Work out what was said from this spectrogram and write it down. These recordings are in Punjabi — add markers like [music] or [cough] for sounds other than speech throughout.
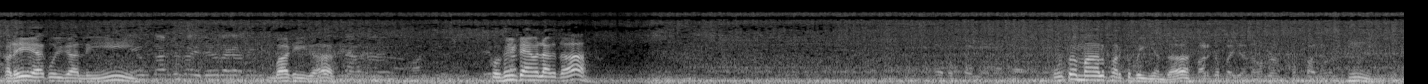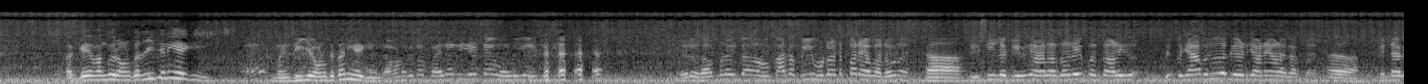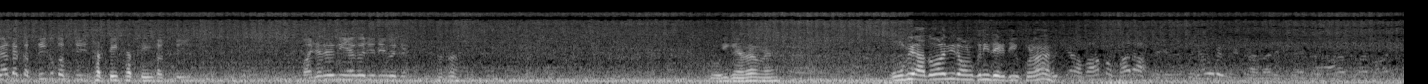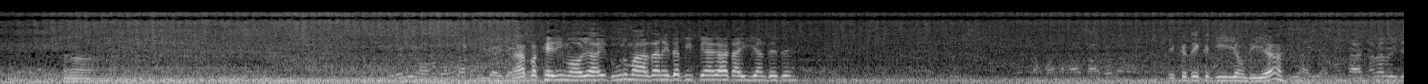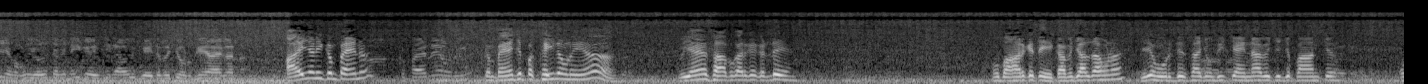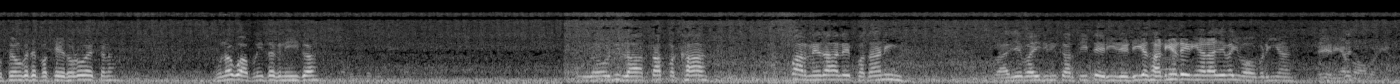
ਖੜੇ ਆ ਕੋਈ ਗੱਲ ਨਹੀਂ ਬਾ ਠੀਕ ਆ। ਕੁਛ ਨਹੀਂ ਟਾਈਮ ਲੱਗਦਾ। ਉਹ ਤਾਂ ਮਾਲ ਫ਼ਰਕ ਪਈ ਜਾਂਦਾ। ਫ਼ਰਕ ਪੈ ਜਾਂਦਾ ਪੱਕਾ ਹੂੰ। ਅੱਗੇ ਵਾਂਗੂ ਰੌਣਕ ਜੀ ਤੇ ਨਹੀਂ ਹੈਗੀ? ਮੰਡੀ 'ਚ ਰੌਣਕ ਤਾਂ ਨਹੀਂ ਹੈਗੀ? ਰੌਣਕ ਤਾਂ ਪਹਿਲਾਂ ਦੀ ਜਿਹੜਾ ਟਾਈਮ ਹੋਣੀ ਚਾਹੀਦੀ ਮੇਰੇ ਸਾਹਮਣੇ ਹੀ ਤਾਂ ਉਹ ਕੱਲ 20 ਫੁੱਟ ਭਰਿਆ ਵਾ ਉਹਨੇ ਹਾਂ। ਸੀਸੀ ਲੱਗੀ ਵੀ ਹਾਲਾ ਤਾਂ ਨਹੀਂ 45 ਵੀ 50 ਵਜੇ ਦਾ ਗੇਟ ਜਾਣੇ ਵਾਲਾ ਕੰਮ ਹੈ। ਹਾਂ, ਕਿੰਨਾ ਕਹਿੰਦਾ? 31 ਕਿ 32 38 38 36 ਵਜਰੇ ਨਹੀਂ ਹੈਗਾ ਜਿਹਦੀ ਵਿੱਚ। ਉਹੀ ਕਹਿੰਦਾ ਮੈਂ। ਉਹ ਵੀ ਆਦੋ ਵਾਲੀ ਵੀ ਰੌਣਕ ਨਹੀਂ ਦੇਖਦੀ ਉਕਣਾ ਹਾਂ ਵੀ ਰੌਣਕ ਬਹੁਤ ਘੱਟ ਹੋਈ ਜਾਈ ਆ ਪੱਖੇ ਦੀ ਮੌਜ ਆਈ ਦੂਰ ਮਾਰਦਾ ਨਹੀਂ ਤਾਂ ਪੀਪਿਆਂ ਦਾ ਹਟਾਈ ਜਾਂਦੇ ਤੇ। ਇੱਕ ਤੇ ਇੱਕ ਚੀਜ਼ ਆਉਂਦੀ ਆ। ਕਹਿੰਦਾ ਵੀ ਜੇ ਹੋਈ ਉਹ ਤੱਕ ਨਹੀਂ ਗਈ ਸੀ ਨਾ ਉਹ ਖੇਤ ਵਿੱਚ ਉੜ ਕੇ ਆਇਆ ਕਰਨ ਆਏ ਜਾਣੀ ਕੰਪੈਨ? ਕਫੈਨੇ ਹੋਣੀ ਕੰਪੈਨ 'ਚ ਪੱਖੇ ਹੀ ਲਾਉਣੇ ਆ। ਵੀ ਐ ਸਾਫ਼ ਕਰਕੇ ਕੱਢੇ। ਉਹ ਬਾਹਰ ਕਿਤੇ ਇਹ ਕੰਮ ਚੱਲਦਾ ਹੋਣਾ। ਜਿਹੜੇ ਹੋਰ ਦੇਸ਼ਾਂ 'ਚ ਆਉਂਦੀ, ਚਾਈਨਾ ਵਿੱਚ, ਜਾਪਾਨ 'ਚ। ਉੱਥੇ ਹੁਣ ਕਿਤੇ ਪੱਖੇ ਥੋੜੋ ਵੇਚਣ ਉਹਨਾਂ ਕੋ ਆਪਣੀ ਤਕਨੀਕ ਆ। ਲਓ ਜੀ ਲਾਤਾ ਪੱਖਾ ਭਰਨੇ ਦਾ ਹਲੇ ਪਤਾ ਨਹੀਂ। ਰਾਜੇ ਬਾਈ ਦੀ ਵੀ ਕਰਤੀ ਢੇਰੀ ਰੇਡੀ ਆ। ਸਾਡੀਆਂ ਢੇਰੀਆਂ ਰਾਜੇ ਬਾਈ ਬਹੁਤ ਬੜੀਆਂ। ਢੇਰੀਆਂ ਬਹੁਤ ਬੜੀਆਂ।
